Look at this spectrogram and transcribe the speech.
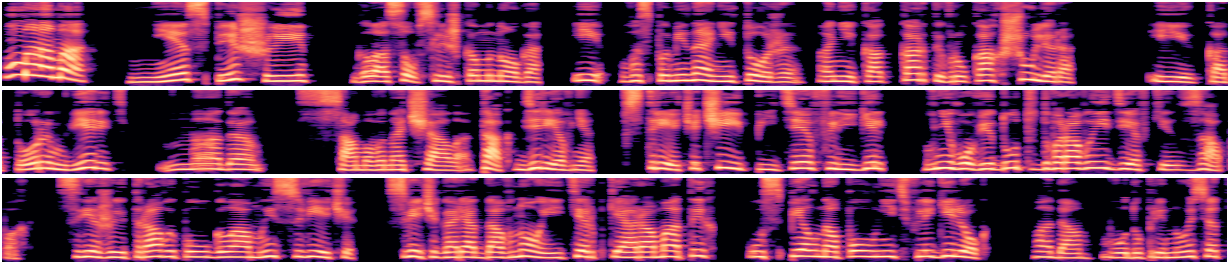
«Мама!» «Не спеши!» Голосов слишком много и воспоминаний тоже. Они как карты в руках Шулера, и которым верить надо с самого начала. Так, деревня, встреча, чаепитие, флигель. В него ведут дворовые девки, запах, свежие травы по углам и свечи. Свечи горят давно, и терпкий аромат их успел наполнить флигелек. Вода, воду приносят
